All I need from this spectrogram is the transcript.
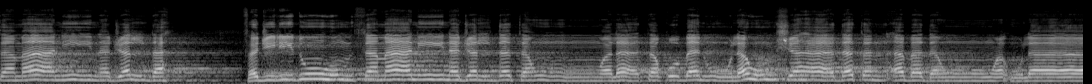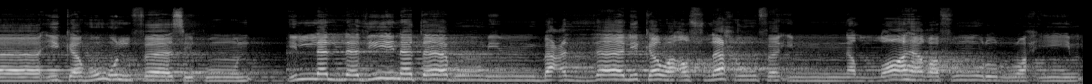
ثمانين جلدة فاجلدوهم ثمانين جلدة ولا تقبلوا لهم شهادة أبدا وأولئك هم الفاسقون إلا الذين تابوا من بعد ذلك وأصلحوا فإن الله غفور رحيم.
